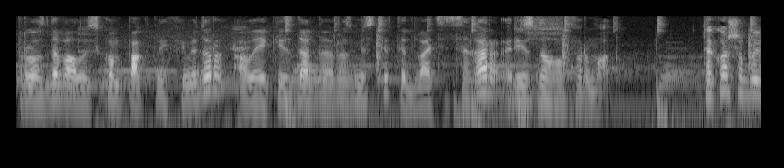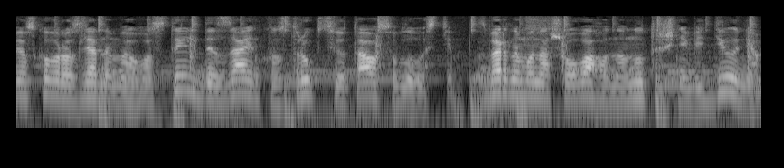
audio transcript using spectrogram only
про, здавалось, компактний хюмідор, але який здатний розмістити 20 сигар різного формату. Також обов'язково розглянемо його стиль, дизайн, конструкцію та особливості. Звернемо нашу увагу на внутрішнє відділення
